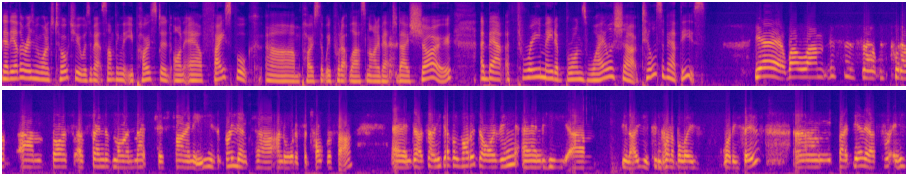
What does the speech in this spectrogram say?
Now, the other reason we wanted to talk to you was about something that you posted on our Facebook um, post that we put up last night about today's show about a three metre bronze whaler shark. Tell us about this. Yeah, well, um, this is, uh, was put up um, by a friend of mine, Matt Testoni. He's a brilliant uh, underwater photographer, and uh, so he does a lot of diving, and he, um, you know, you can kind of believe what he says. Um, but yeah, th- he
